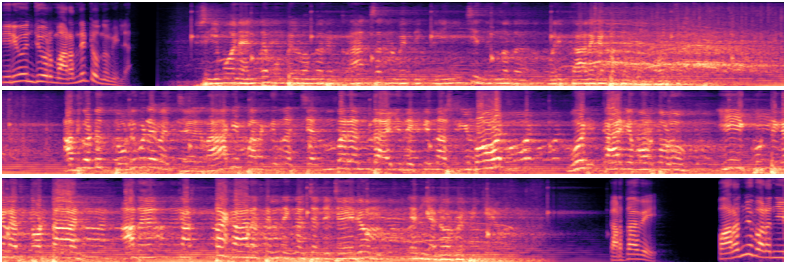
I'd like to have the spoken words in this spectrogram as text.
തിരുവഞ്ചൂർ മറന്നിട്ടൊന്നുമില്ല. ഷീമോൻ എന്റെ മുമ്പിൽ വന്നൊരു ട്രാൻസ്ഫറിന് വേണ്ടി കെഞ്ചി നിന്നത് ഒരു കാലഘട്ടത്തിൽ. അതുകൊണ്ട് തൊടുപുഴ വെച്ച് റാഗി പറക്കുന്ന ചെമ്പരന്തായി നിൽക്കുന്ന ശ്രീമോൻ ഒരു കാര്യം ഓർത്തോളൂ. ഈ കുട്ടികളെ തൊട്ടാൽ അത് കഷ്ടകാലത്തിൽ നിങ്ങൾ ചെന്ന് ചേരും എന്ന് ഞാൻ ഓർമ്മിപ്പിക്കുകയാണ് കർത്താവേ പറഞ്ഞു പറഞ്ഞ്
